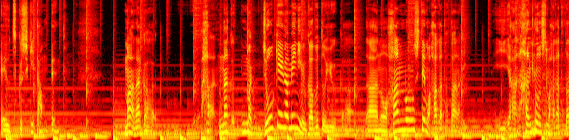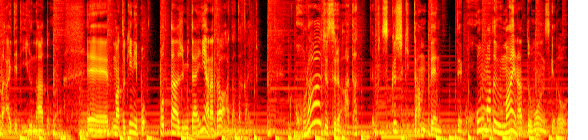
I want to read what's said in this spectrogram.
えー美しき断片と。まあなんかはなんか、まあ、情景が目に浮かぶというかあの反論しても歯が立たない。いや反論しても歯が立たない相手っているなとか、えーまあ、時にポポタージュみたいにあなたは温かいと、まあ、コラージュするあた美しき断片ってここもまたうまいなと思うんですけど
